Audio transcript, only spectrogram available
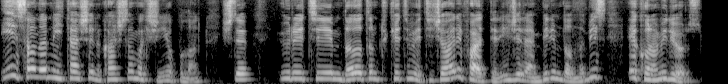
İnsanların ihtiyaçlarını karşılamak için yapılan işte üretim, dağıtım, tüketim ve ticari faaliyetleri inceleyen bilim dalına biz ekonomi diyoruz.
